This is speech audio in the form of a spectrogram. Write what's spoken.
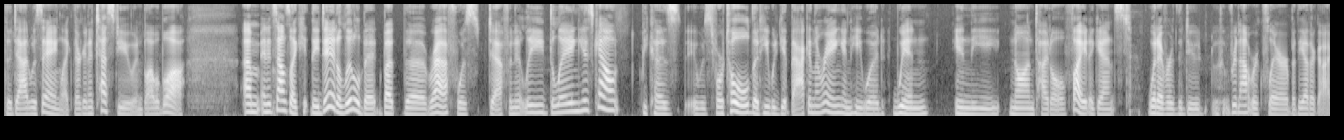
the dad was saying, like, they're going to test you and blah, blah, blah. Um, and it sounds like they did a little bit, but the ref was definitely delaying his count because it was foretold that he would get back in the ring and he would win in the non title fight against whatever the dude, not Ric Flair, but the other guy.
